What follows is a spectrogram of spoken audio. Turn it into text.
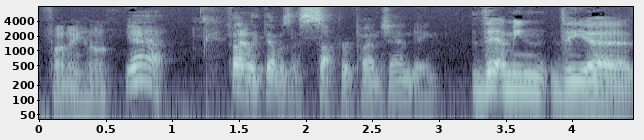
Funny, huh? Yeah, felt Um, like that was a sucker punch ending. The, I mean, the uh,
